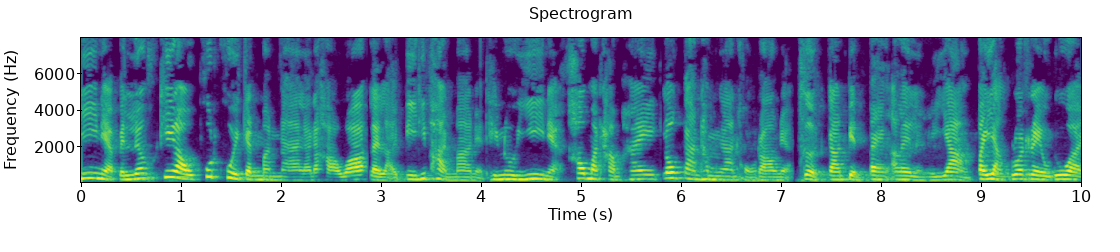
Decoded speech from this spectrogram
ยีเนี่ยเป็นเรื่องที่เราพูดคุยกันมานานแล้วนะคะ ว่าหลาย ๆ ปีที่ผ่านมาเนี่ยเทคโนโลยีเนี่ยเข้ามาทำให้โลกการทำงานของเราเนี่ยเกิดการเปลี่ยนแปลงอะไรหลาย ๆ อย่าง ไปอย่างรวดเร็วด้วย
